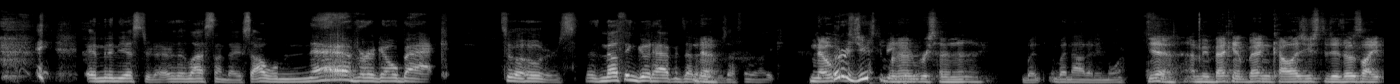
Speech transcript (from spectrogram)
and then yesterday or the last Sunday. So I will never go back to a Hooters. There's nothing good happens at a No. Hooters, I feel like. no, Hooters used to be 100 percent but but not anymore. Yeah, I mean, back in back in college, used to do those like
